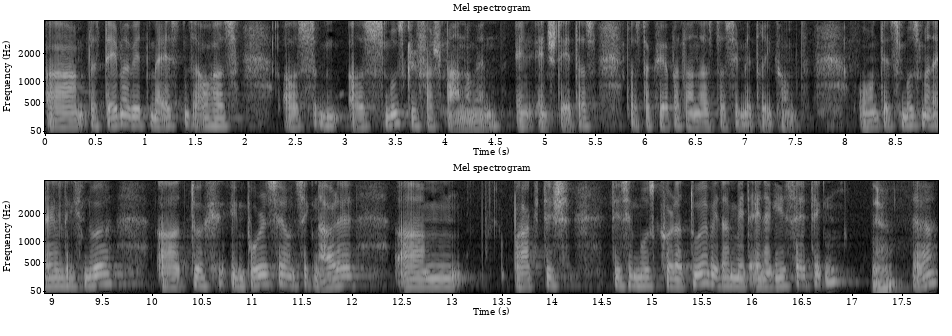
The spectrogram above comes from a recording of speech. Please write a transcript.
Ähm, das Thema wird meistens auch aus, aus, aus Muskelverspannungen entsteht das, dass der Körper dann aus der Symmetrie kommt. Und jetzt muss man eigentlich nur äh, durch Impulse und Signale ähm, praktisch diese Muskulatur wieder mit Energie sättigen. Ja. ja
